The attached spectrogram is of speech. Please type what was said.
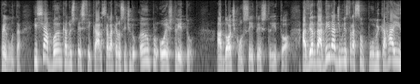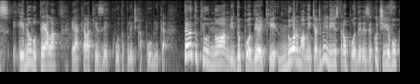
Pergunta, e se a banca não especificar se ela quer o sentido amplo ou estrito? Adote conceito estrito. Ó. A verdadeira administração pública raiz e não Nutella é aquela que executa política pública. Tanto que o nome do poder que normalmente administra é o poder executivo,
